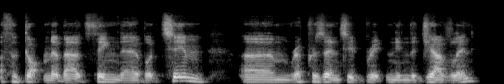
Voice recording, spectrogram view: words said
a forgotten about thing there. But Tim um, represented Britain in the javelin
